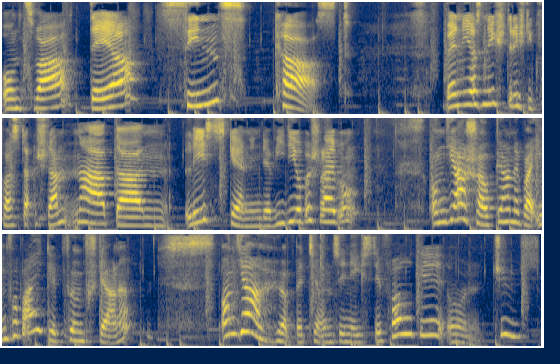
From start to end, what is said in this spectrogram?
Und zwar der Sinscast. Wenn ihr es nicht richtig verstanden habt, dann lest es gerne in der Videobeschreibung. Und ja, schaut gerne bei ihm vorbei, gebt 5 Sterne. Und ja, hört bitte unsere nächste Folge und tschüss.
